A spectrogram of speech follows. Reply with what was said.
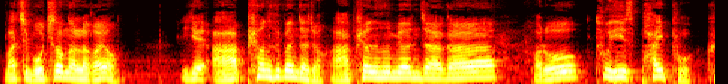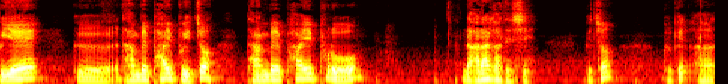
마치 모처럼 날라가요. 이게 아편 흡연자죠. 아편 흡연자가 바로 to his pipe 그의 그 담배 파이프 있죠? 담배 파이프로 날아가듯이 그쵸? 그렇게 아,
